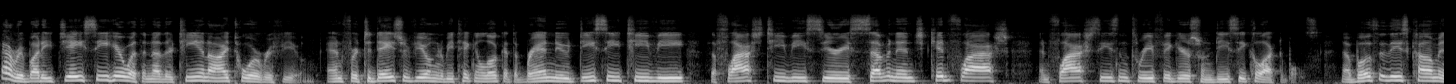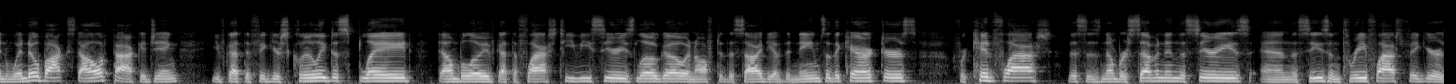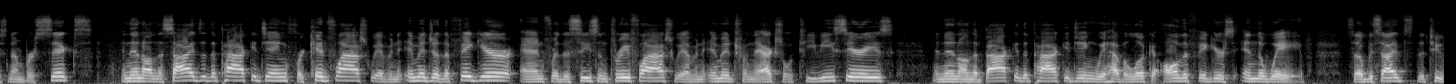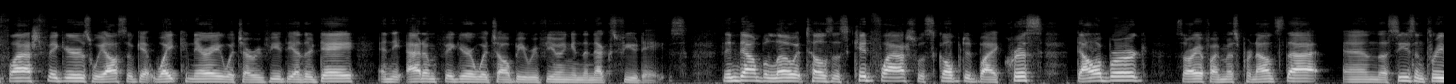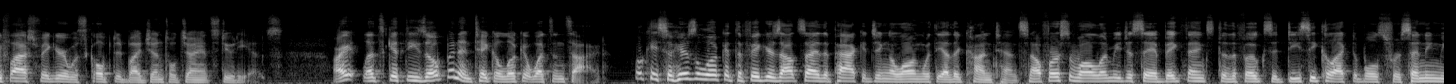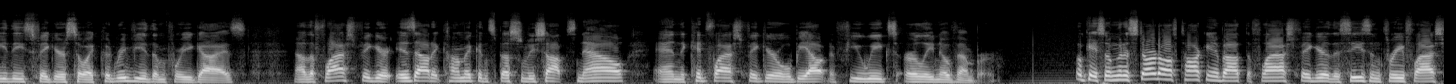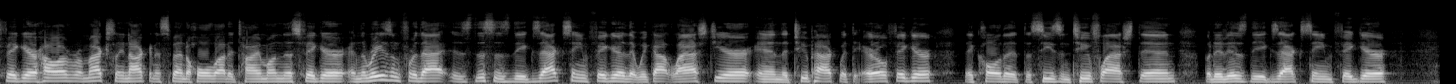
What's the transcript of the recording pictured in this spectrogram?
Hey everybody, JC here with another TNI tour review. And for today's review, I'm going to be taking a look at the brand new DC TV, the Flash TV series 7-inch Kid Flash and Flash Season 3 figures from DC Collectibles. Now both of these come in window box style of packaging. You've got the figures clearly displayed. Down below you've got the Flash TV series logo and off to the side you have the names of the characters. For Kid Flash, this is number 7 in the series and the Season 3 Flash figure is number 6. And then on the sides of the packaging, for Kid Flash, we have an image of the figure, and for the Season 3 Flash, we have an image from the actual TV series. And then on the back of the packaging, we have a look at all the figures in the wave. So besides the two Flash figures, we also get White Canary, which I reviewed the other day, and the Atom figure, which I'll be reviewing in the next few days. Then down below, it tells us Kid Flash was sculpted by Chris Dahlberg. Sorry if I mispronounced that and the Season 3 Flash figure was sculpted by Gentle Giant Studios. Alright, let's get these open and take a look at what's inside. Okay, so here's a look at the figures outside the packaging along with the other contents. Now, first of all, let me just say a big thanks to the folks at DC Collectibles for sending me these figures so I could review them for you guys. Now, the Flash figure is out at comic and specialty shops now, and the Kid Flash figure will be out in a few weeks, early November. Okay, so I'm going to start off talking about the Flash figure, the Season 3 Flash figure. However, I'm actually not going to spend a whole lot of time on this figure. And the reason for that is this is the exact same figure that we got last year in the two-pack with the Arrow figure. They called it the Season 2 Flash Thin, but it is the exact same figure.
